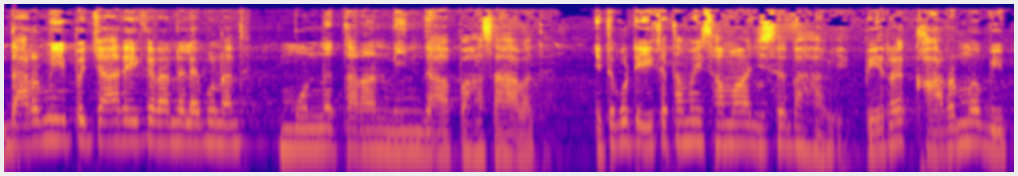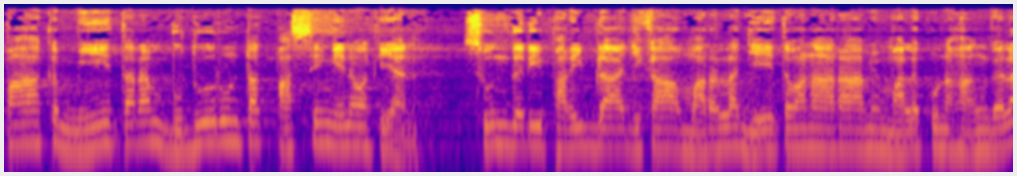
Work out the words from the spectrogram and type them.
ධර්මී ප්‍රචාරය කරන්න ලැබුණද මොන්න තරන් නින්දා පහසාාවත. එතකොට ඒක තමයි සමාජිස භාවේ පෙර කර්ම විපාක මේ තරම් බුදුවරුන්ටත් පස්සෙන් එනවා කියන්න. සුන්දරී පරිබ්‍රාජිකාව මරලා ජේතවනාරාමය මලකුණ හංගල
